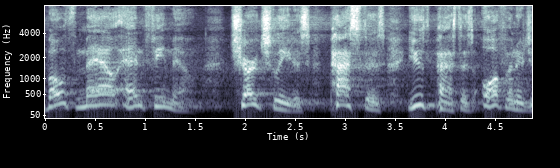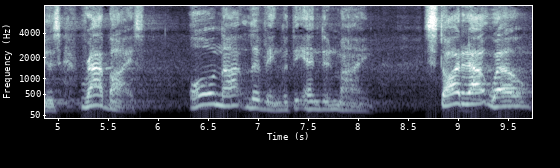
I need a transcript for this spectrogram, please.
both male and female, church leaders, pastors, youth pastors, orphanages, rabbis, all not living with the end in mind. Started out well,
